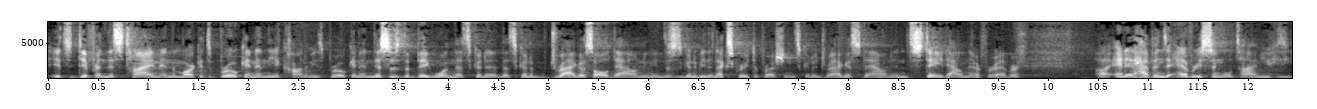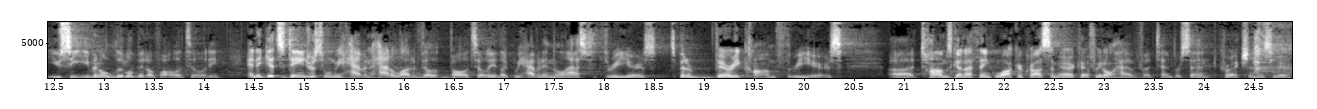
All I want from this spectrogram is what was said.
it's different this time and the market's broken and the economy's broken and this is the big one that's going to that's going to drag us all down and this is going to be the next great depression that's going to drag us down and stay down there forever. Uh, and it happens every single time. You, you see even a little bit of volatility. And it gets dangerous when we haven't had a lot of volatility like we haven't in the last three years. It's been a very calm three years uh, Tom's going to, I think, walk across America if we don't have a 10% correction this year,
